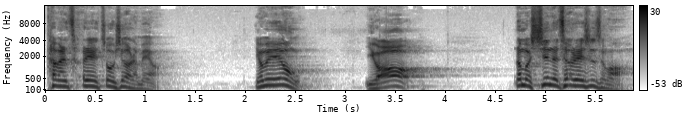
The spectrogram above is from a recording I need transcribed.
他们的策略奏效了没有？有没有用？有。那么新的策略是什么？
